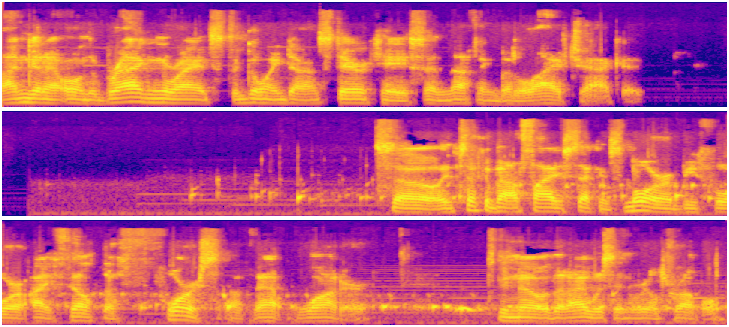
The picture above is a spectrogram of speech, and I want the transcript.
I'm going to own the bragging rights to going down staircase and nothing but a life jacket. So it took about five seconds more before I felt the force of that water to know that I was in real trouble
